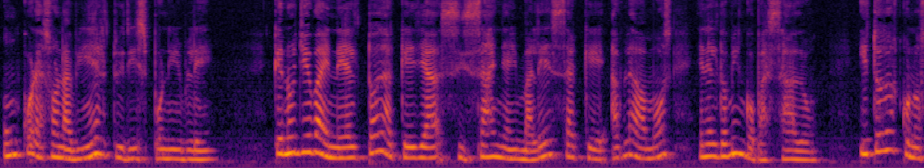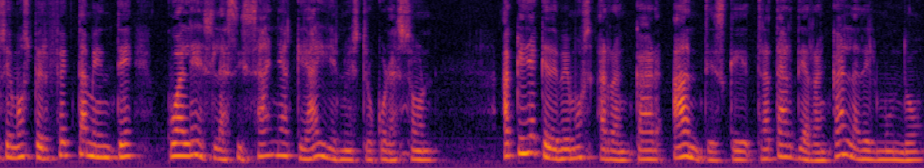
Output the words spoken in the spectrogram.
un corazón abierto y disponible, que no lleva en él toda aquella cizaña y maleza que hablábamos en el domingo pasado. Y todos conocemos perfectamente cuál es la cizaña que hay en nuestro corazón, aquella que debemos arrancar antes que tratar de arrancarla del mundo.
